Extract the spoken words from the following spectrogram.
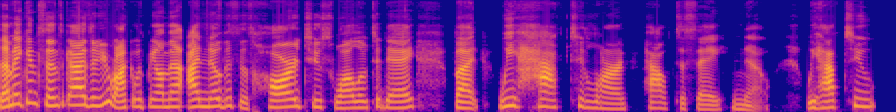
that making sense, guys? Are you rocking with me on that? I know this is hard to swallow today, but we have to learn how to say no. We have to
